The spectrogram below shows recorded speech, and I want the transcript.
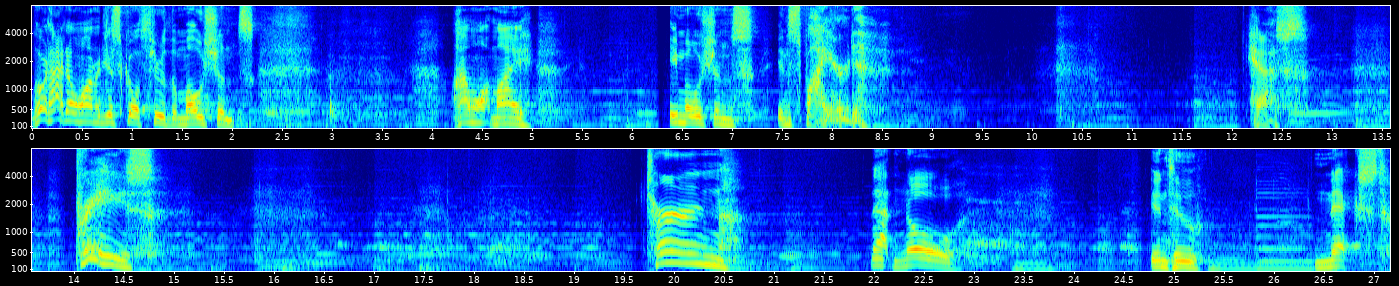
Lord, I don't want to just go through the motions. I want my emotions inspired. Yes. Praise. Turn that no into next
